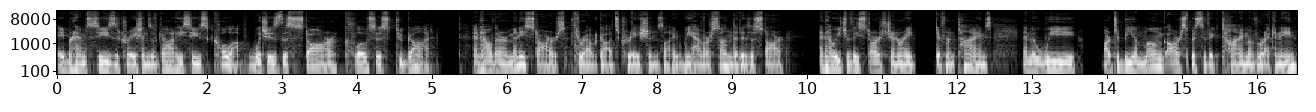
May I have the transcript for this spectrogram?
Abraham sees the creations of God, he sees Kolob, which is the star closest to God, and how there are many stars throughout God's creations. Like we have our sun that is a star, and how each of these stars generate different times, and that we are to be among our specific time of reckoning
